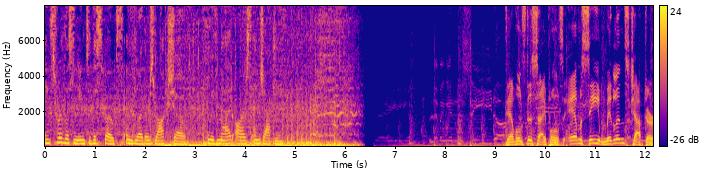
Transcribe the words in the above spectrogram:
Thanks for listening to the Spokes and Leathers Rock Show with Matt Ars and Jackie. Devil's Disciples MC Midlands chapter,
